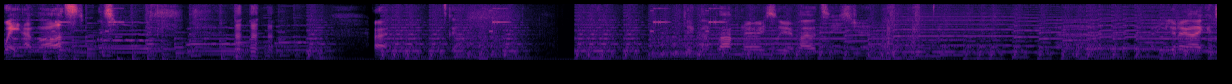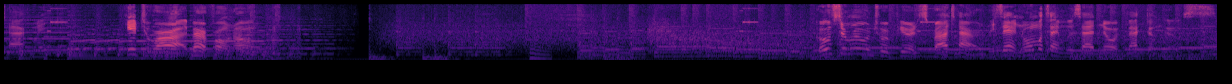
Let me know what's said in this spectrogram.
Wait, I lost? Alright, let's go. Take on Falkner, he's leader Violet Seas Jet. Gonna, like, attack me? I better phone home. Ghosts are rumored to appear in Sprout Tower. They say at normal time moves had no effect on ghosts.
